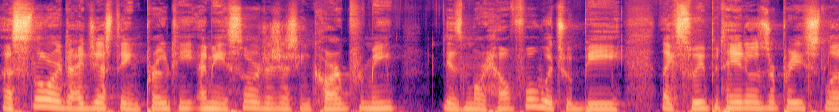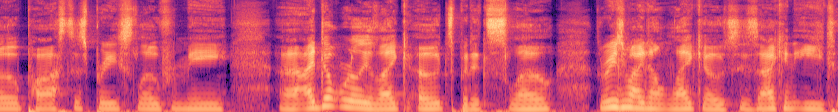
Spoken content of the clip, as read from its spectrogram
a slower digesting protein. I mean, slower digesting carb for me is more helpful, which would be like sweet potatoes are pretty slow, pasta's pretty slow for me. Uh, I don't really like oats, but it's slow. The reason why I don't like oats is I can eat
